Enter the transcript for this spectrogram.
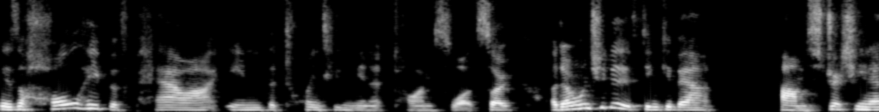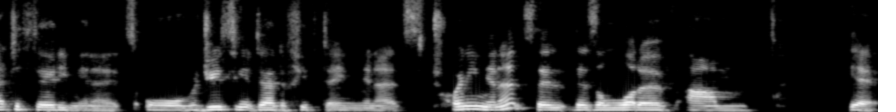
there's a whole heap of power in the 20 minute time slot. So I don't want you to think about um, stretching it out to 30 minutes or reducing it down to 15 minutes. 20 minutes, there, there's a lot of um, yeah,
